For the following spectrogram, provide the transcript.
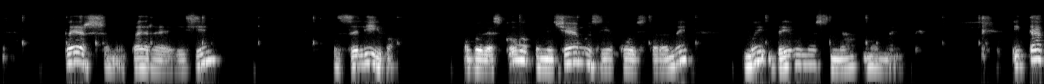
в першому перерізі зліва. Обов'язково помічаємо, з якої сторони ми дивимося на момент. І так,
